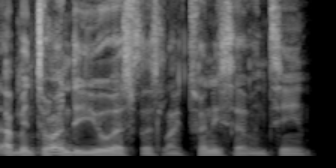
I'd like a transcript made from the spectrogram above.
I've been touring the US since like 2017.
